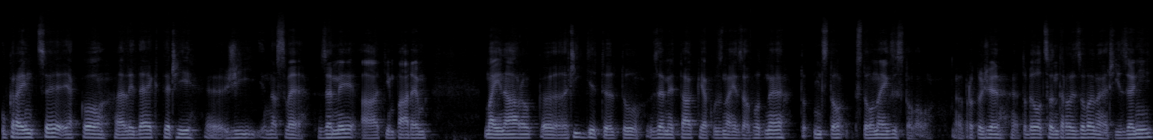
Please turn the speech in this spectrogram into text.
Ukrajinci jako lidé, kteří žijí na své zemi a tím pádem mají nárok řídit tu zemi tak, jak uznají za vhodné, to, nic to, z toho neexistovalo, protože to bylo centralizované řízení,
